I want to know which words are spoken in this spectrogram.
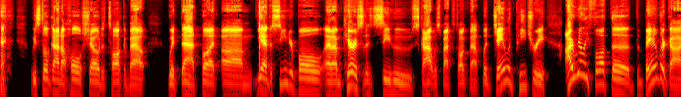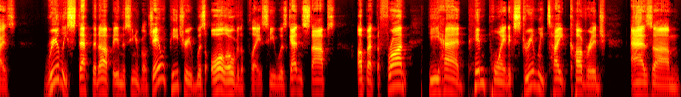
we still got a whole show to talk about with that. But um, yeah, the Senior Bowl, and I'm curious to see who Scott was about to talk about. But Jalen Pitre, I really thought the the Baylor guys really stepped it up in the Senior Bowl. Jalen Pitre was all over the place. He was getting stops up at the front. He had pinpoint, extremely tight coverage as um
